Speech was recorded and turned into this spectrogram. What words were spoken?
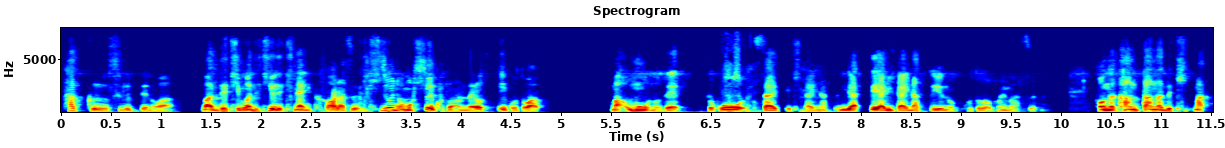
タックルするっていうのは、まあ、できるはできるできないに関わらず、非常に面白いことなんだよっていうことは、まあ思うので、そこを伝えていきたいなと、やってやりたいなというのことを思います。そんな簡単なでき、まあ、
